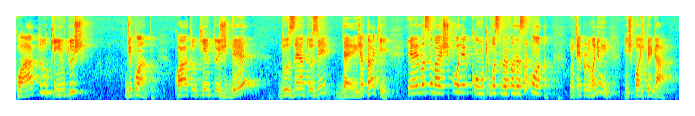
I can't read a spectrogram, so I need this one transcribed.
4 quintos de quanto? 4 quintos de 210, já está aqui. E aí você vai escolher como que você vai fazer essa conta. Não tem problema nenhum. A gente pode pegar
